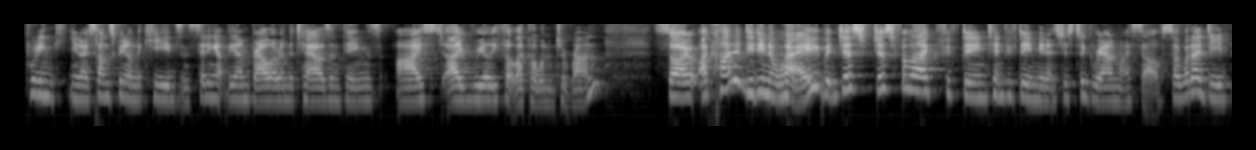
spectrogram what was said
putting, you know, sunscreen on the kids and setting up the umbrella and the towels and things, I I really felt like I wanted to run. So I kind of did in a way, but just just for like 15 10 15 minutes just to ground myself. So what I did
